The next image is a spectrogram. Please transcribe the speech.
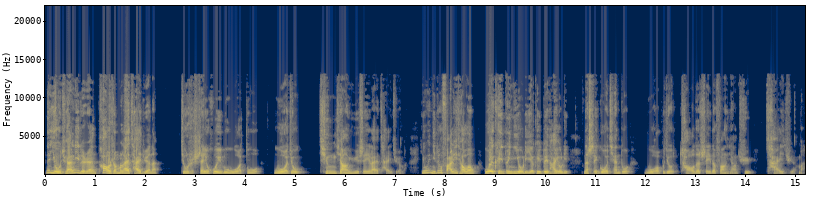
那有权利的人靠什么来裁决呢？就是谁贿赂我多，我就倾向于谁来裁决嘛。因为你这个法律条文，我也可以对你有利，也可以对他有利。那谁给我钱多，我不就朝着谁的方向去裁决吗？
